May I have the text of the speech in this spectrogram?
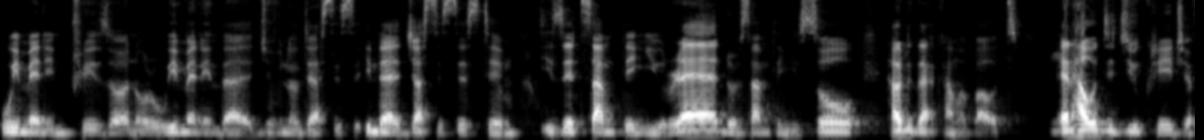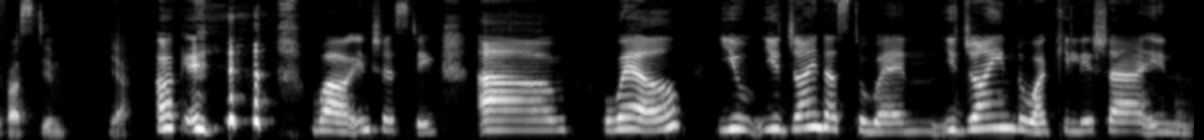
women in prison or women in the juvenile justice in the justice system? Is it something you read or something you saw? How did that come about? And how did you create your first team? Yeah. Okay. wow, interesting. Um, well, you you joined us to when you joined Wakilisha in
